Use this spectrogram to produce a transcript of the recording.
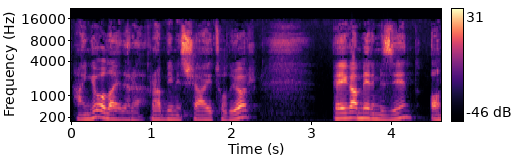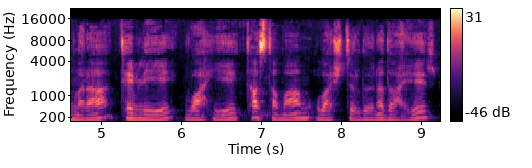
Hangi olaylara Rabbimiz şahit oluyor? Peygamberimizin onlara tebliği, vahyi tas tamam ulaştırdığına dair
